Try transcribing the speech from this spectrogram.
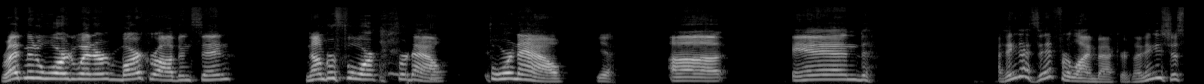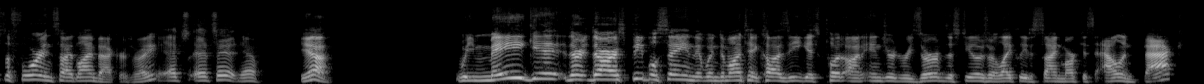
Redman Award winner Mark Robinson, number four for now. for now. Yeah. Uh, and I think that's it for linebackers. I think it's just the four inside linebackers, right? That's that's it. Yeah. Yeah. We may get there. There are people saying that when Damontae Kazee gets put on injured reserve, the Steelers are likely to sign Marcus Allen back.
